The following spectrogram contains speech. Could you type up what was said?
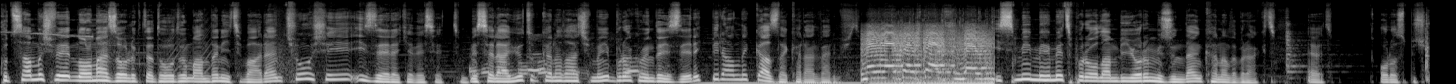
Kutsanmış ve normal zorlukta doğduğum andan itibaren çoğu şeyi izleyerek heves ettim. Mesela YouTube kanalı açmayı Burak Önde izleyerek bir anlık gazla karar vermiştim. İsmi Mehmet Pro olan bir yorum yüzünden kanalı bıraktım. Evet, orospucu.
